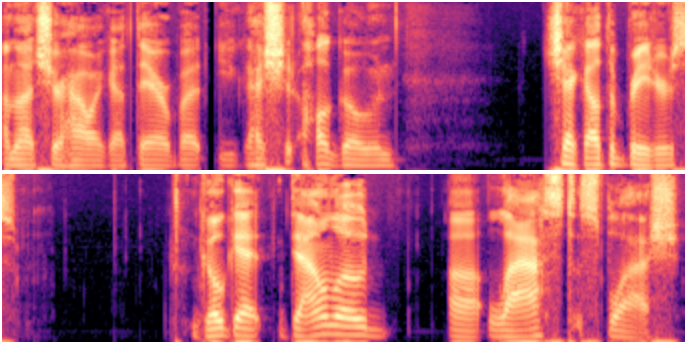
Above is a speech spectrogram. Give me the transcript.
I'm not sure how I got there, but you guys should all go and check out the breeders. Go get, download uh, Last Splash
